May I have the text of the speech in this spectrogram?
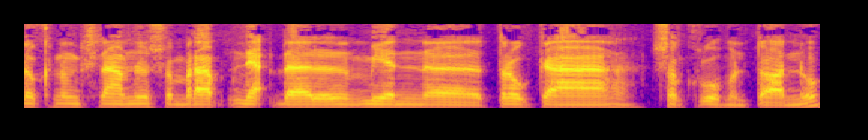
នៅក្នុងឆ្នាំនេះសម្រាប់អ្នកដែលមានត្រូវការសង្គ្រោះបន្ទាន់នោះ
